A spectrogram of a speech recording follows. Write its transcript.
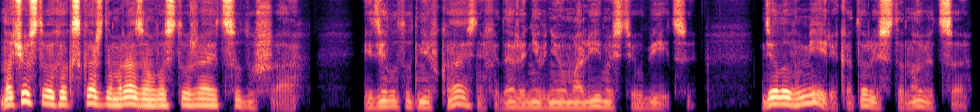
Но чувствуя, как с каждым разом выстужается душа. И дело тут не в казнях и даже не в неумолимости убийцы. Дело в мире, который становится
